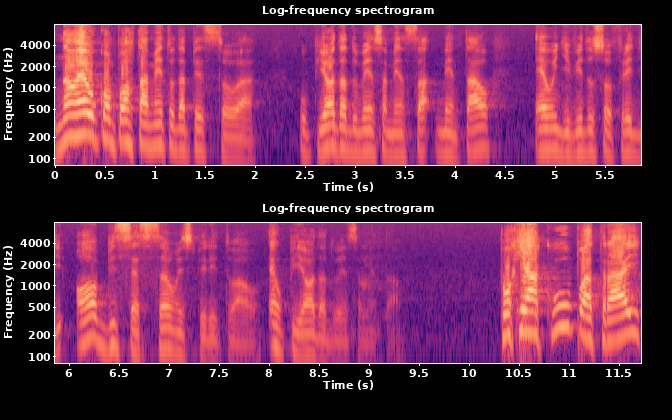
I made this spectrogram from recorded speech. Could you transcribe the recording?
não é o comportamento da pessoa. O pior da doença mental é o indivíduo sofrer de obsessão espiritual. É o pior da doença mental. Porque a culpa atrai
